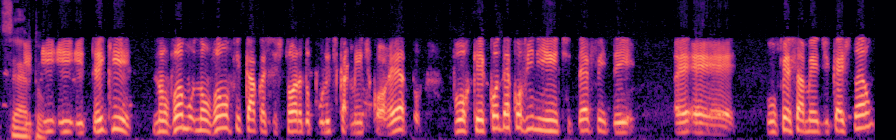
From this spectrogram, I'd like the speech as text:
Certo. E, e, e tem que não vamos não vamos ficar com essa história do politicamente correto, porque quando é conveniente defender é, é, o fechamento de questão,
